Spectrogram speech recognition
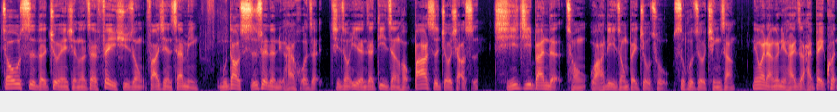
周四的救援行动在废墟中发现三名五到十岁的女孩活着，其中一人在地震后八十九小时奇迹般的从瓦砾中被救出，似乎只有轻伤。另外两个女孩子还被困，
